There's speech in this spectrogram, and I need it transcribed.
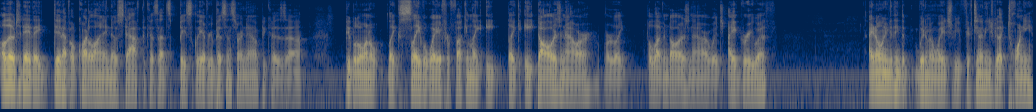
Although today they did have a, quite a line and no staff because that's basically every business right now because uh, people don't want to like slave away for fucking like eight like eight dollars an hour or like eleven dollars an hour, which I agree with. I don't even think the minimum wage should be fifteen. I think it should be like twenty.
